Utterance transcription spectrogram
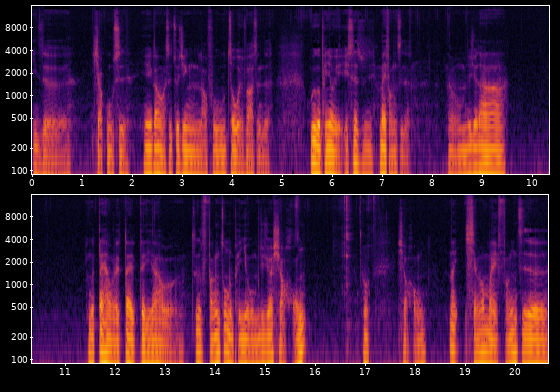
一则。小故事，因为刚好是最近老夫周围发生的。我有个朋友也是卖房子的，嗯，我们就叫他用个代号来代代替他好了。这个房仲的朋友，我们就叫小红。哦，小红，那想要买房子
